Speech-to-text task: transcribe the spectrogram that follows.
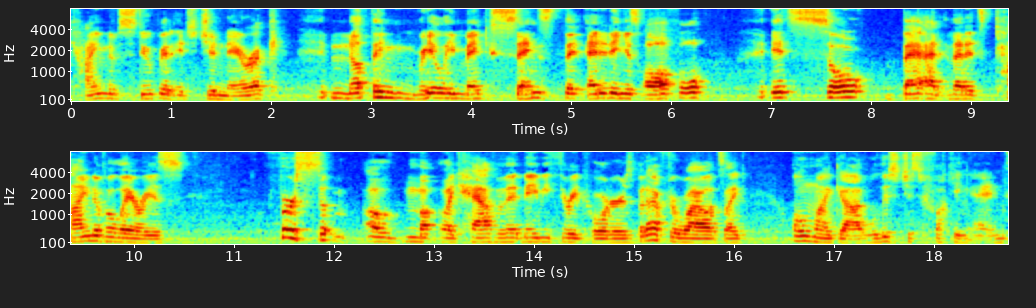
kind of stupid. It's generic. Nothing really makes sense. The editing is awful. It's so bad that it's kind of hilarious. First, uh, like half of it, maybe three quarters, but after a while it's like, oh my god, will this just fucking end?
